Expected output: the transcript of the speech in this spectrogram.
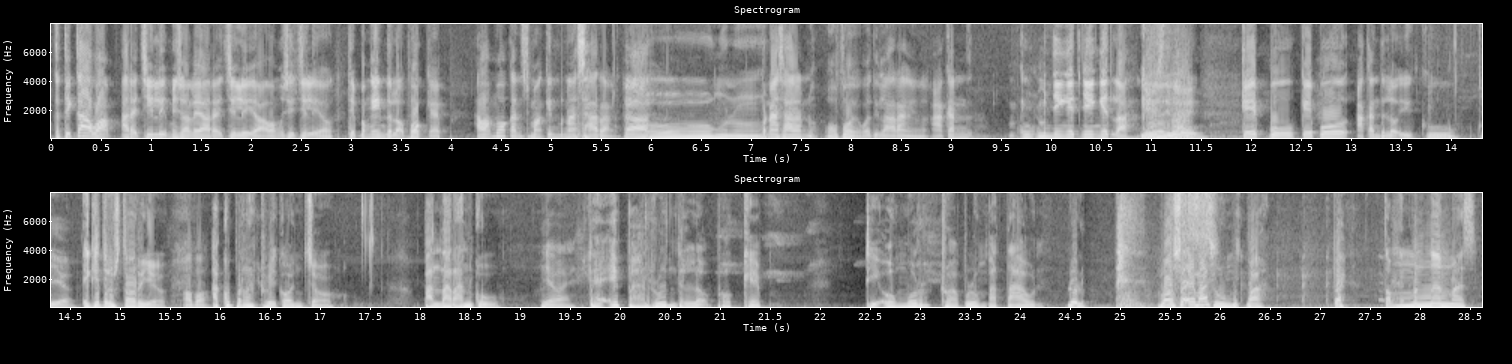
Ketika awak arek cilik misalnya arek cilik ya, awak musik cilik ya, dia pengen delok bokep, awakmu akan semakin penasaran. Ah, Oh, ngono. Penasaran loh, apa ya kok dilarang ya? Akan men- menyengit-nyengit lah. Iya, Gitu. iya. Kepo, kepo akan delok iku. iya. Iki terus story yo. Apa? Aku pernah duwe konco pantaranku. Iya. Dhek baru ndelok bokep di umur 24 tahun. Dulu. Mau saya Mas? Sumpah. Temenan Mas.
